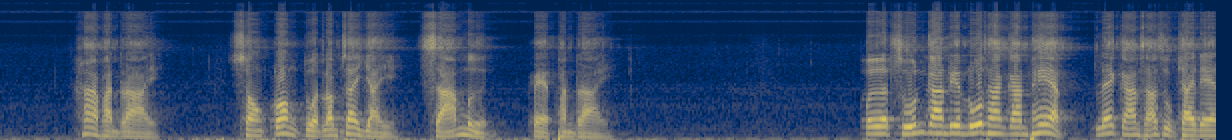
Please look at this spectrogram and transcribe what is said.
475,000 รายส่องกล้องตรวจลำไส้ใหญ่ 38,000 ราย เปิดศูนย์การเรียนรู้ทางการแพทย์ และการสาธารณสุขชายแดน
